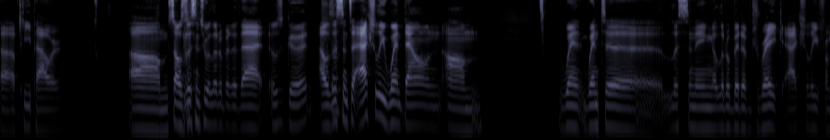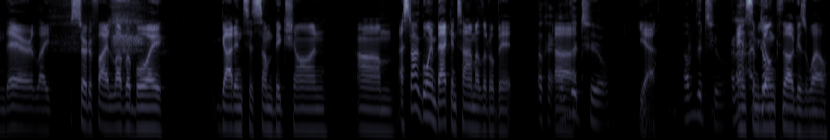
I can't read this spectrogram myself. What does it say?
uh, P Power. Um, so I was listening to a little bit of that. It was good. I was listening to actually went down um went went to listening a little bit of Drake actually from there, like Certified Lover Boy, got into some Big Sean. Um, I started going back in time a little bit, Okay, Uh, of the two, yeah, of the two, and, I- I some don't- Young Thug as well.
